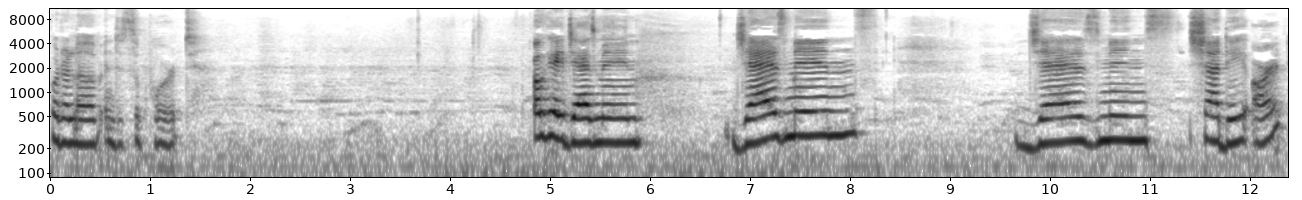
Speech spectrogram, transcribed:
for the love and the support. Okay, Jasmine. Jasmine's Jasmine Sade Art.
